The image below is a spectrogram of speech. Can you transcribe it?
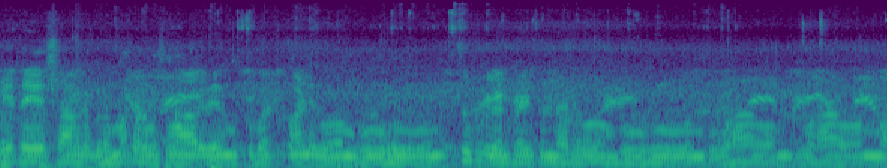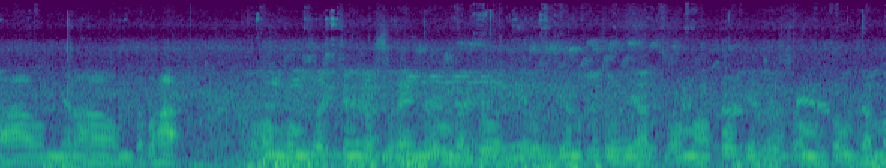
ఏతేషామిని బ్రహ్మకర్మ సమారభే ముక్కు పట్టుకోండి ఓం భూ ఓం చూపుడు వెళ్ళిపోయికున్నారు ఓం భూ ఓం భువా ఓం భువా ఓం మహా ఓం జన ఓం తప ఓం గం సత్యంగ సురైన్యం భర్గో దేవ విజయం ప్రచోదయాత్ ఓం అపో చేతృమృతం బ్రహ్మ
